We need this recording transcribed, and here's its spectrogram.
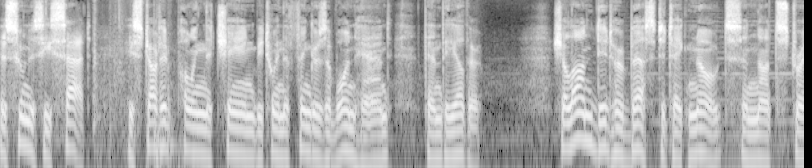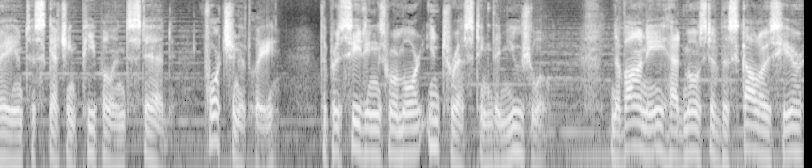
As soon as he sat, he started pulling the chain between the fingers of one hand, then the other. Shallan did her best to take notes and not stray into sketching people instead. Fortunately, the proceedings were more interesting than usual. Navani had most of the scholars here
